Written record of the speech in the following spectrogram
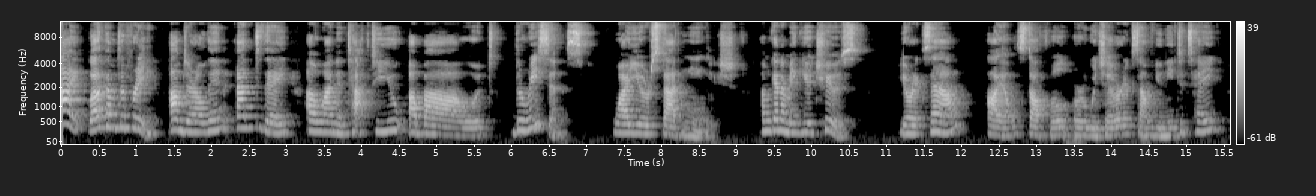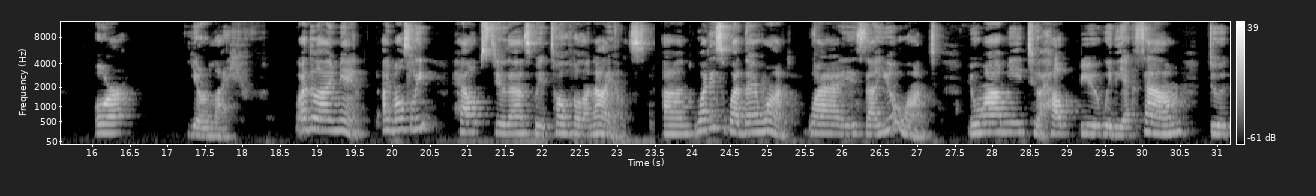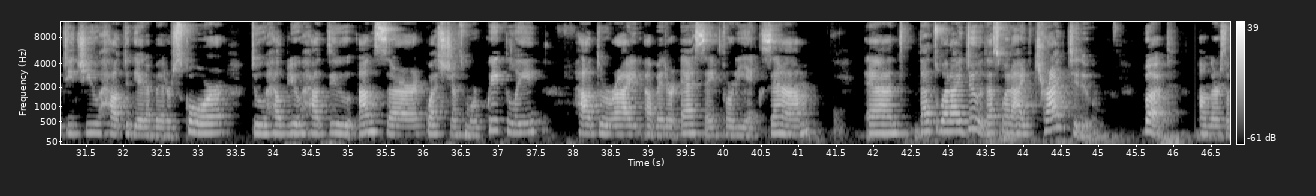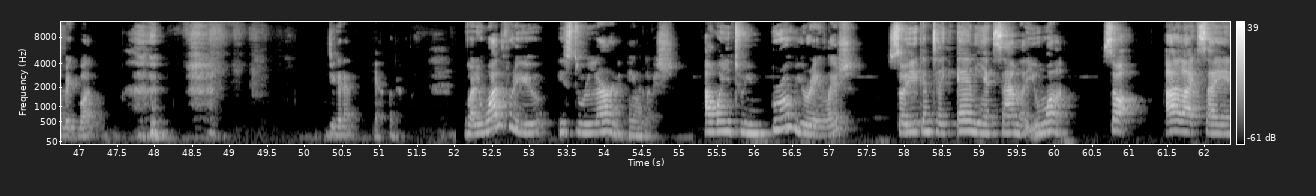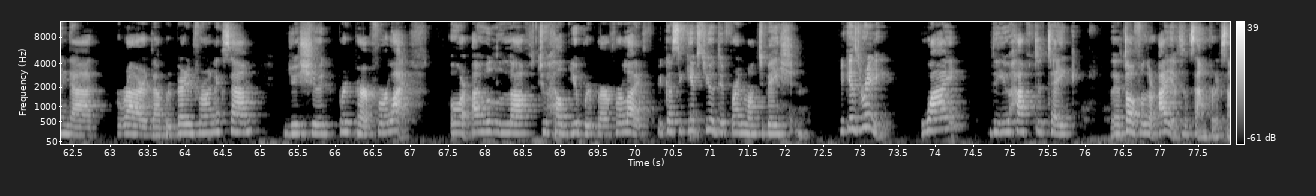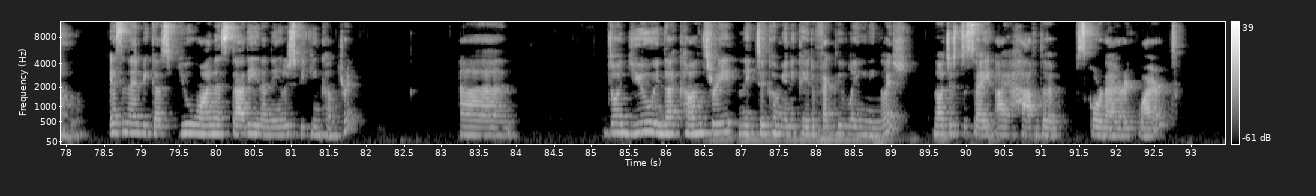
Hi, welcome to Free. I'm Geraldine, and today I want to talk to you about the reasons why you're studying English. I'm gonna make you choose your exam, IELTS, TOEFL, or whichever exam you need to take, or your life. What do I mean? I mostly help students with TOEFL and IELTS. And what is what they want? What is that you want? You want me to help you with the exam, to teach you how to get a better score, to help you how to answer questions more quickly, how to write a better essay for the exam. And that's what I do. That's what I try to do. But, and there's a big but. do you get it? Yeah, okay. What I want for you is to learn English. I want you to improve your English so you can take any exam that you want. So I like saying that rather than preparing for an exam, you should prepare for life. Or I would love to help you prepare for life because it gives you a different motivation. Because really, why do you have to take the TOEFL or IELTS exam, for example? Isn't it because you want to study in an English speaking country? And don't you in that country need to communicate effectively in English? Not just to say, I have the score that I required?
